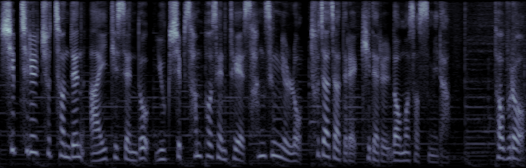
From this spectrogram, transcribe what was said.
17일 추천된 IT센도 63%의 상승률로 투자자들의 기대를 넘어섰습니다. 더불어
